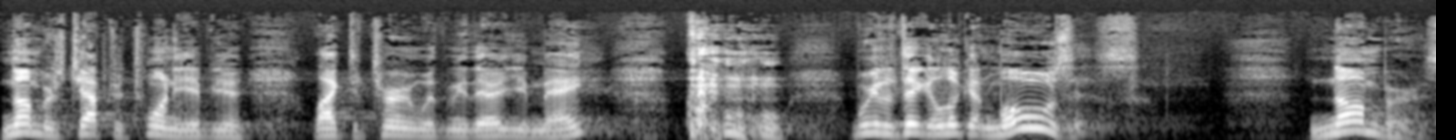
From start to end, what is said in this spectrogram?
Numbers chapter 20. If you like to turn with me there, you may. We're going to take a look at Moses. Numbers.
